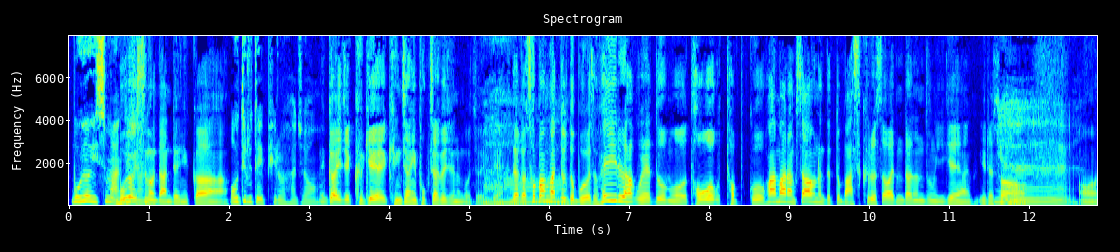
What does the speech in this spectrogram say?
모여 있으면 안 모여 있으면 안 되니까 어디로 대피를 하죠? 그러니까 이제 그게 굉장히 복잡해지는 거죠 이게. 아. 내가 소방관들도 모여서 회의를 하고 해도 뭐 더워 덥고 화마랑 싸우는데 또 마스크를 써야 된다는 등 이게 이래서 예. 어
